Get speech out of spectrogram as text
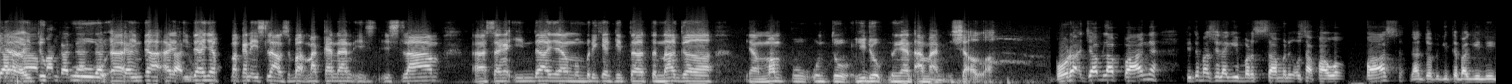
yang Ya, uh, itu makanan buku dan uh, indah uh, indahnya makanan Islam sebab makanan is- Islam uh, sangat indah yang memberikan kita tenaga yang mampu untuk hidup dengan aman insya-Allah. Borak jam 8, kita masih lagi bersama dengan Ustaz Fawaz dan topik kita pagi ini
